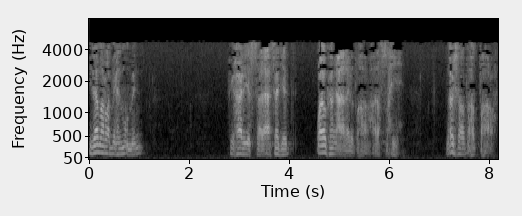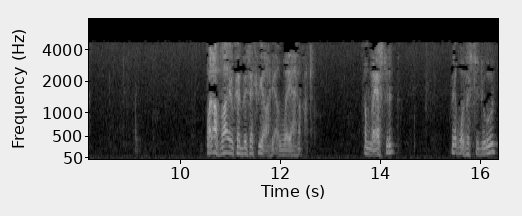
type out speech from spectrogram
إذا مر بها المؤمن في خارج الصلاة سجد ولو كان على غير طهارة هذا الصحيح. لا يشترط لها الطهارة. والأفضل يكبر تكبيرة في أولها فقط ثم يسجد ويقول في السجود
